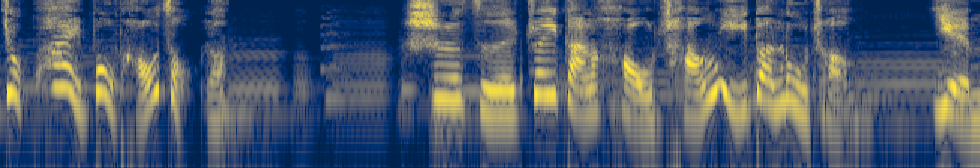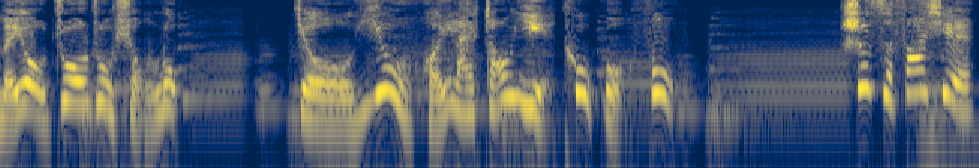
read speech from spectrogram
就快步跑走了。狮子追赶了好长一段路程，也没有捉住雄鹿。就又回来找野兔果腹。狮子发现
